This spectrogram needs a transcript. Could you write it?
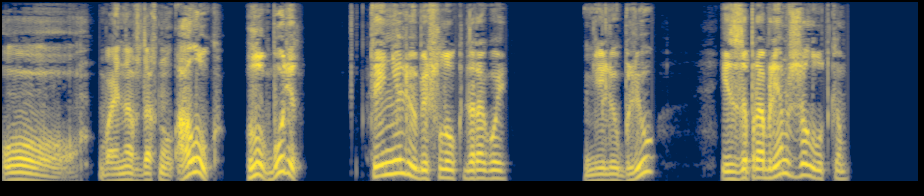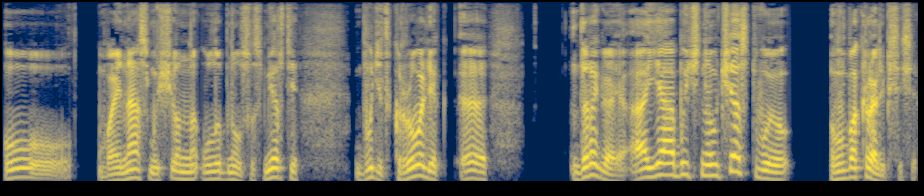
О, война вздохнул. А лук? Лук будет? Ты не любишь лук, дорогой. Не люблю из-за проблем с желудком. О, война смущенно улыбнулся смерти. Будет кролик. Э, дорогая, а я обычно участвую в бакралипсисе.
